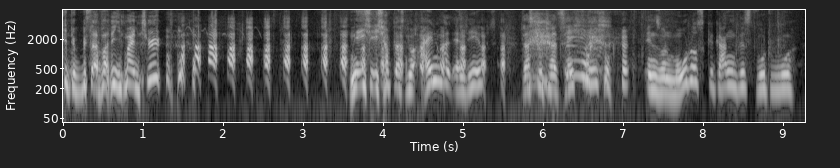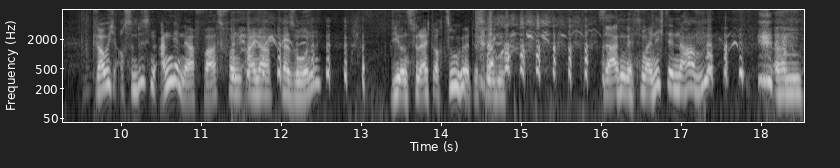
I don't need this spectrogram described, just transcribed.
Du bist aber nicht mein Typ. Nee, ich, ich habe das nur einmal erlebt, dass du tatsächlich in so einen Modus gegangen bist, wo du, glaube ich, auch so ein bisschen angenervt warst von einer Person, die uns vielleicht auch zuhört. Deswegen sagen wir jetzt mal nicht den Namen. Ähm,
